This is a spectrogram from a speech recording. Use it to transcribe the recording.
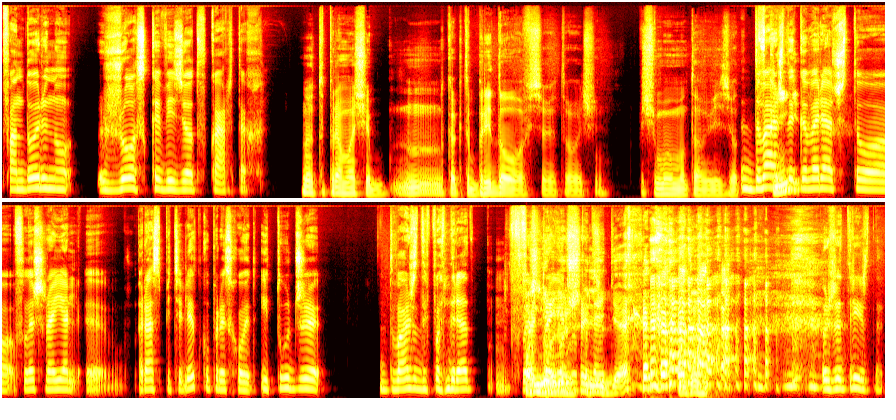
Фандорину жестко везет в картах. Ну, это прям вообще как-то бредово все это очень. Почему ему там везет? Дважды книге- говорят, что флеш-рояль э, раз в пятилетку происходит, и тут же дважды подряд выпадает. лиги. Уже трижды.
